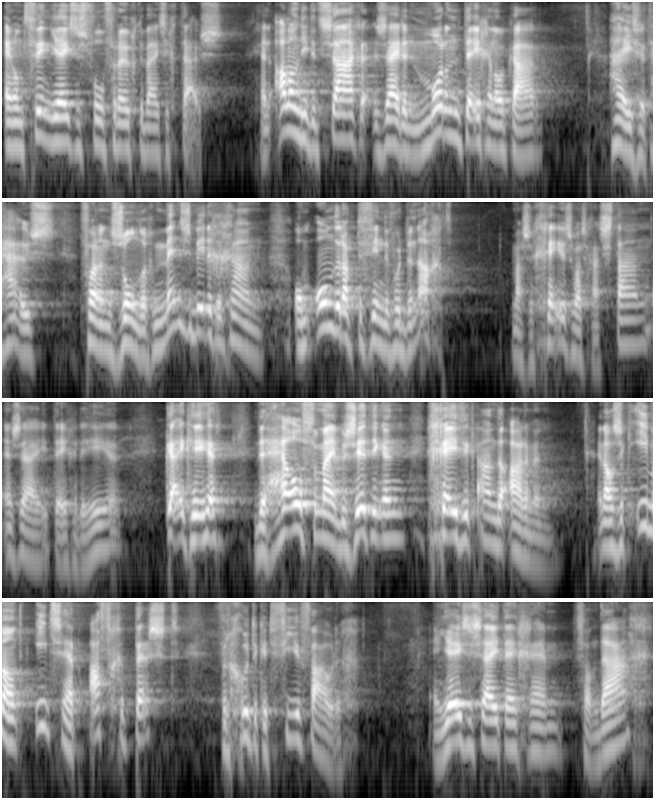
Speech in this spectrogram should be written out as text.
en ontving Jezus vol vreugde bij zich thuis. En allen die dit zagen, zeiden morren tegen elkaar: Hij is het huis van een zondig mens binnengegaan om onderdak te vinden voor de nacht. Maar Zacchaeus was gaan staan en zei tegen de Heer: Kijk, Heer, de helft van mijn bezittingen geef ik aan de armen. En als ik iemand iets heb afgeperst, vergoed ik het viervoudig. En Jezus zei tegen hem: Vandaag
